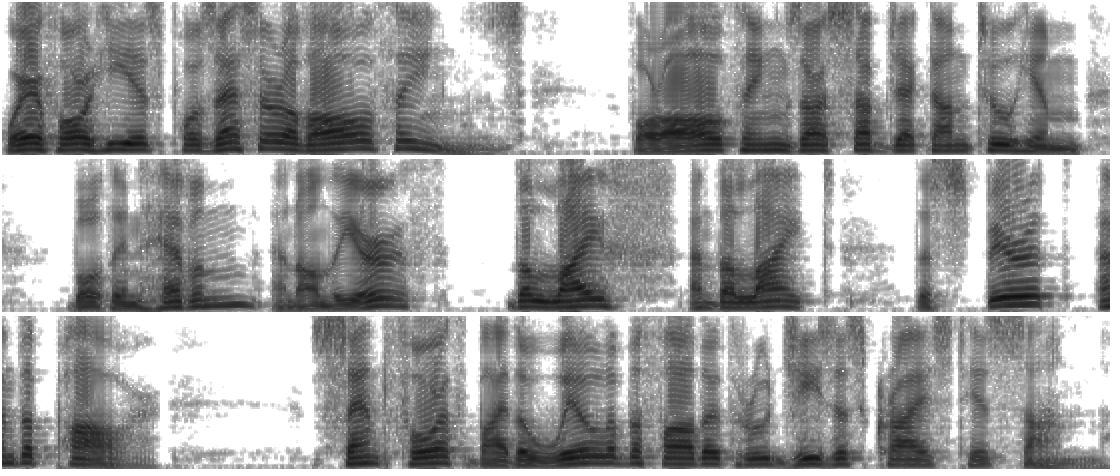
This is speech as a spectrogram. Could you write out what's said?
Wherefore he is possessor of all things, for all things are subject unto him, both in heaven and on the earth, the life and the light, the Spirit and the power, sent forth by the will of the Father through Jesus Christ his Son.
